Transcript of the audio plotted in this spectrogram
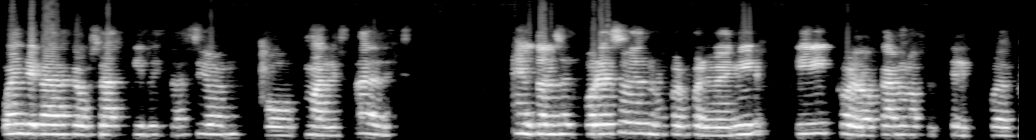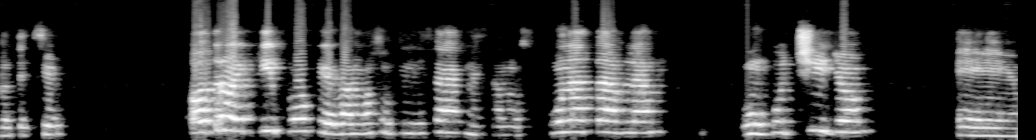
pueden llegar a causar irritación o malestares. Entonces, por eso es mejor prevenir y colocarnos el equipo de protección. Otro equipo que vamos a utilizar, necesitamos una tabla, un cuchillo, eh,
